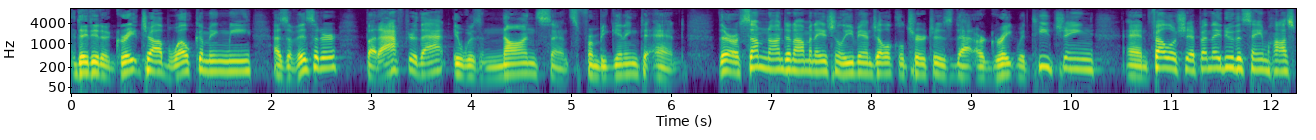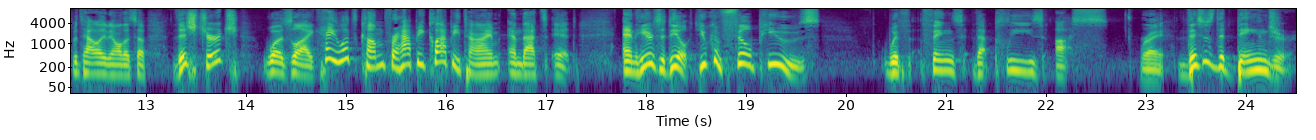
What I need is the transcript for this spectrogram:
They did a great job welcoming me as a visitor, but after that, it was nonsense from beginning to end. There are some non denominational evangelical churches that are great with teaching and fellowship, and they do the same hospitality and all that stuff. This church was like, hey, let's come for happy clappy time, and that's it. And here's the deal you can fill pews with things that please us. Right. This is the danger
